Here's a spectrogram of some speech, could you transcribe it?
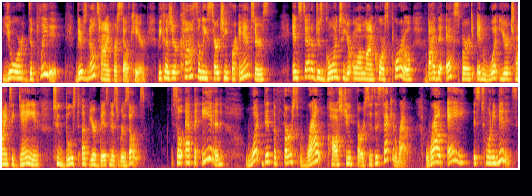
you're depleted? There's no time for self care because you're constantly searching for answers instead of just going to your online course portal by the expert in what you're trying to gain to boost up your business results. So at the end, what did the first route cost you versus the second route? Route A is 20 minutes.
